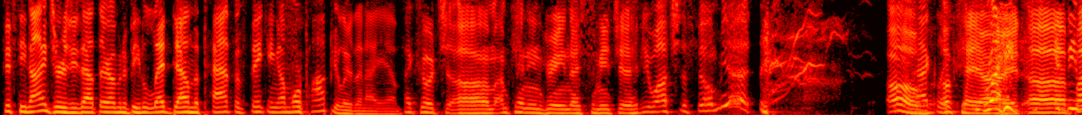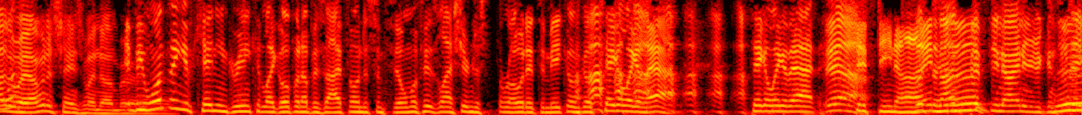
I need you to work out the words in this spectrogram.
fifty nine jerseys out there. I'm going to be led down the path of thinking I'm more popular than I am. Hi, Coach. Um, I'm Kenyon Green. Nice to meet you. Have you watched the film yet? Oh, exactly. okay, all right. right. Uh, by one, the way, I'm going to change my number. It'd be one thing if Kenyon Green could like open up his iPhone to some film of his last year and just throw it at DeMeco and go, "Take a look at that. Take a look at that. Yeah, 59. Listen, I'm 59, and you can say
